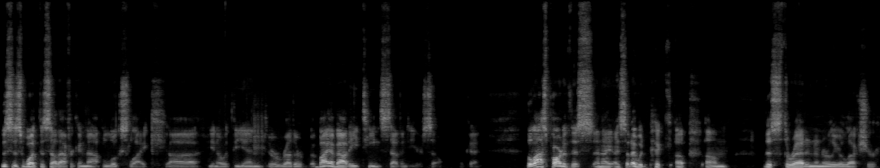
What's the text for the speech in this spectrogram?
this is what the South African map looks like. Uh, you know, at the end, or rather, by about 1870 or so. Okay. The last part of this, and I, I said I would pick up um, this thread in an earlier lecture.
